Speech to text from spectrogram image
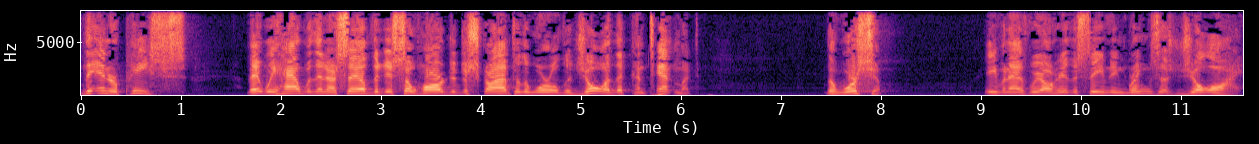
The inner peace that we have within ourselves that is so hard to describe to the world. The joy, the contentment, the worship, even as we are here this evening, brings us joy.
